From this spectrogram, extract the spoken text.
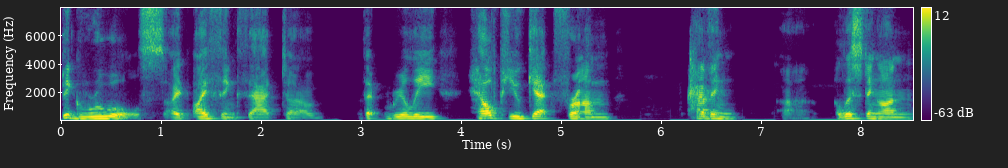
big rules I, I think that uh, that really help you get from having uh, a listing on,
